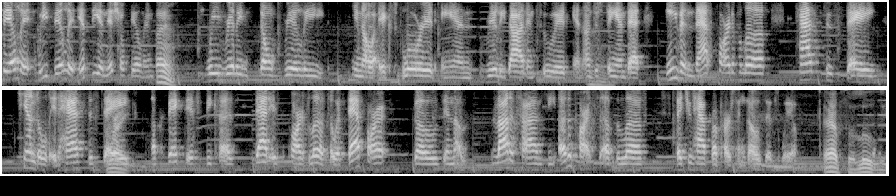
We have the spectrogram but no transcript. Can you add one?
feel it. We feel it. It's the initial feeling, but mm we really don't really, you know, explore it and really dive into it and understand that even that part of love has to stay kindled. It has to stay right. effective because that is part of love. So if that part goes, then a lot of times the other parts of the love that you have for a person goes as well. Absolutely.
